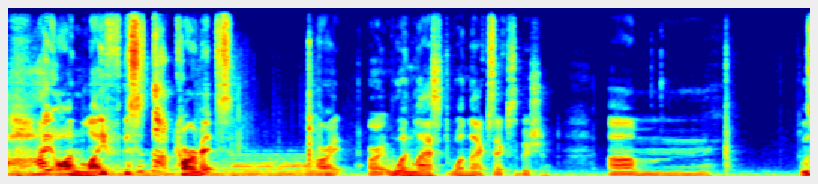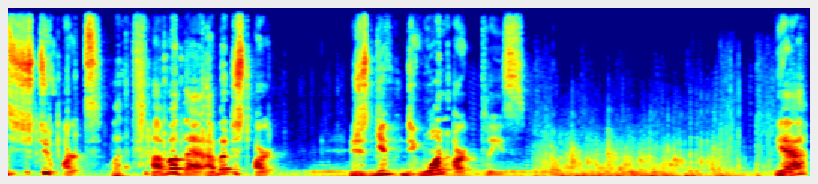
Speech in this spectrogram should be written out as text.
High on life? This is not Kermit. All right, all right, one last, one last exhibition. Um, let's just do art. How about that? How about just art? Just give one art, please. Yeah?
